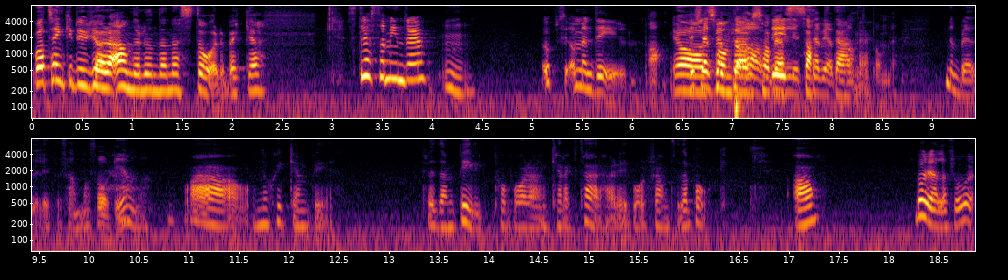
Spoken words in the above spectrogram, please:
Vad tänker du göra annorlunda nästa år, Rebecka? Stressa mindre. Mm. Upps ja, men det är. Ja, Ja, det känns väl bra. har det är lite så här vi har pratat om det. Nu blev det lite samma sak igen va? Wow, nu skickar en bild. Frida en bild på våran karaktär här i vår framtida bok. Ja, Börjar alla frågor?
